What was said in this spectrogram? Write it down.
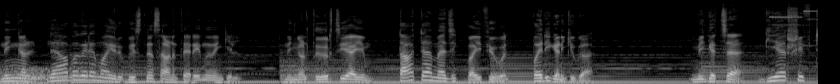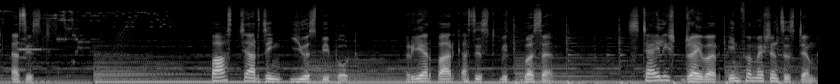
നിങ്ങൾ ലാഭകരമായ ഒരു ബിസിനസ്സാണ് തിരയുന്നതെങ്കിൽ നിങ്ങൾ തീർച്ചയായും ടാറ്റ മാജിക് ബൈഫ്യൂവൽ പരിഗണിക്കുക. മികച്ച gear shift assist. Fast charging U S B port. Rear park assist with buzzer stylish driver information system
